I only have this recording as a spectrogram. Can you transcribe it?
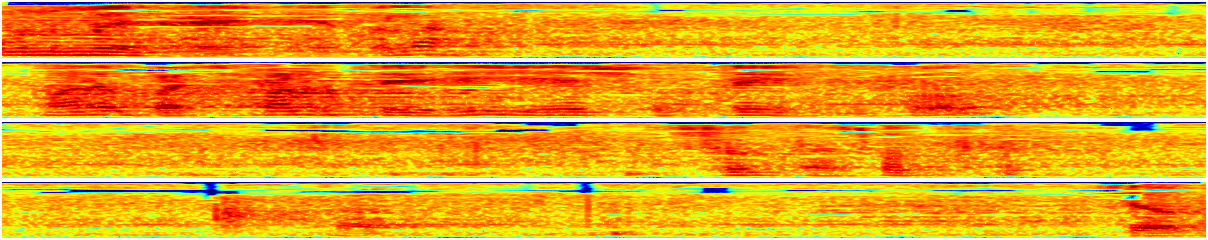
उनमें है ये बोला माने बचपन से ही ये श्रुति हमको शुद्ध शुद्ध। हाँ। जब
